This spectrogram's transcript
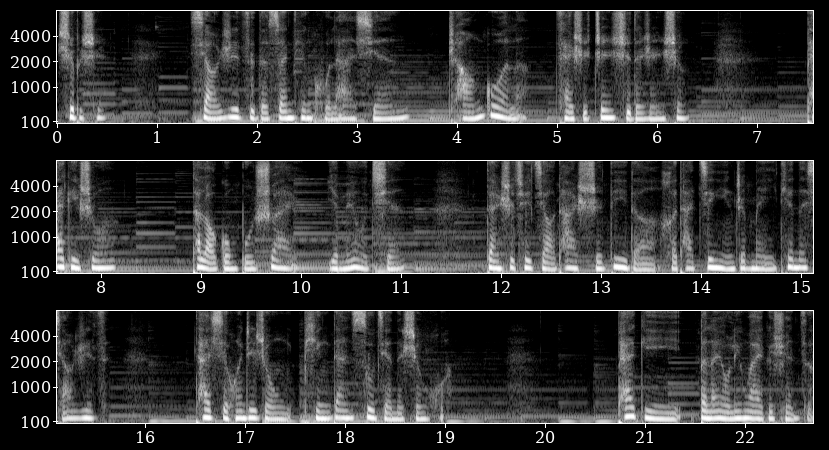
是不是？小日子的酸甜苦辣咸，尝过了才是真实的人生。Peggy 说：“她老公不帅，也没有钱，但是却脚踏实地的和她经营着每一天的小日子。她喜欢这种平淡素简的生活。”Peggy 本来有另外一个选择，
